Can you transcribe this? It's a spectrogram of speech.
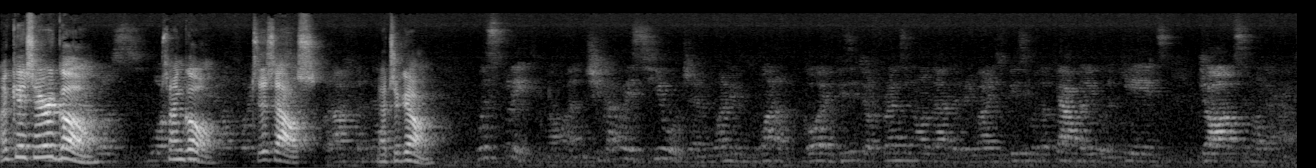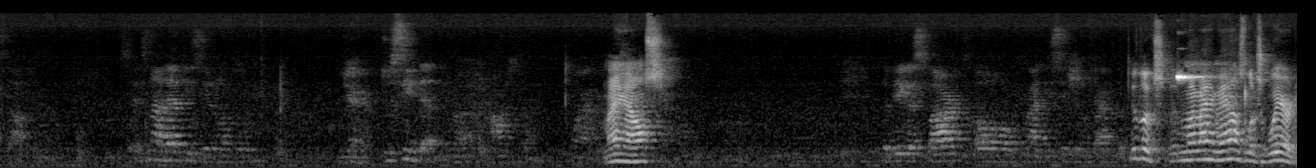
Okay, so here we go. Son, go. To this house. But after that, Got to go. we split, you know, and Chicago is huge, and when you want to go and visit your friends and all that, everybody's busy with the family, jobs, and all that kind of stuff. You know. So it's not that easy, you know, to, Yeah. to see them, you know, often. Wow. My house. The biggest part of my decision factor. It looks. My, my, my house looks weird.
